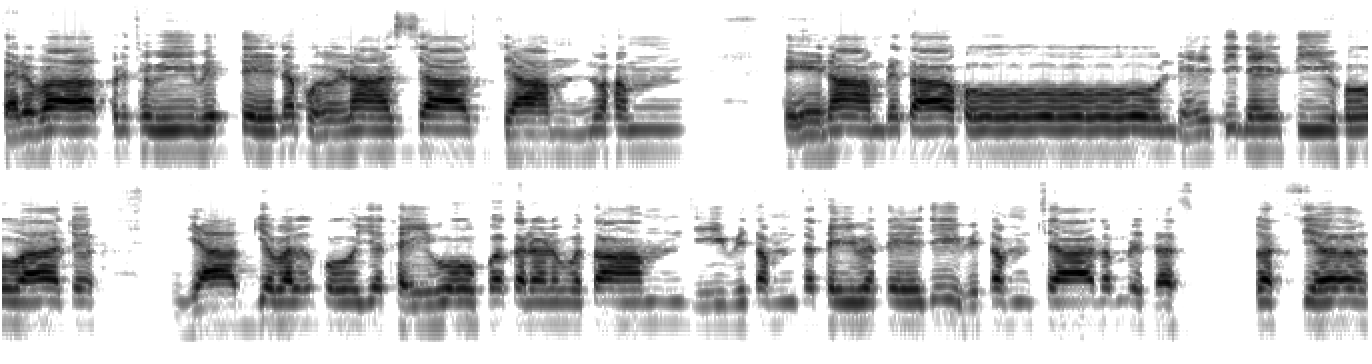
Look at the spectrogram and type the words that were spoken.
सर्वा पृथ्वी वित्तेन पूर्णा स्याम्हम तेनामृताहो नेति नेति होवाच याज्ञवल्को यथैवोपकरणवतां। जीवितं तथैव ते जीवितं स्यादमृतस्त्वस्य।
